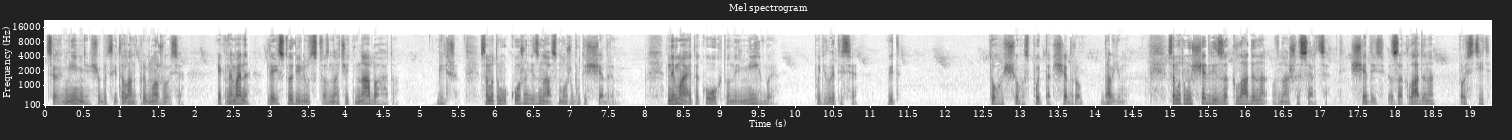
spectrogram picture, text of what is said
це вміння, щоб цей талант примножувався, як на мене, для історії людства значить набагато більше. Саме тому кожен із нас може бути щедрим. Немає такого, хто не міг би поділитися від того, що Господь так щедро дав йому. Саме тому щедрість закладена в наше серце. Щедрість закладена, простіть,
